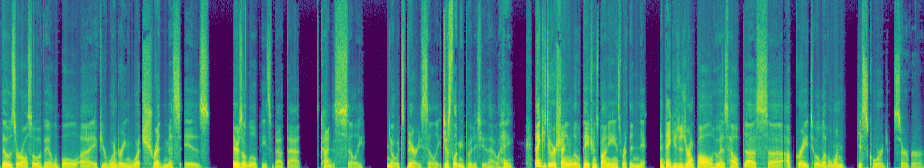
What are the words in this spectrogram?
those are also available uh, if you're wondering what Shredmas is. There's a little piece about that. It's kind of silly. No, it's very silly. Just let me put it to you that way. Thank you to our shining level patrons, Bonnie Ainsworth and Nick. And thank you to Drunk Paul, who has helped us uh, upgrade to a level 1 Discord server.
